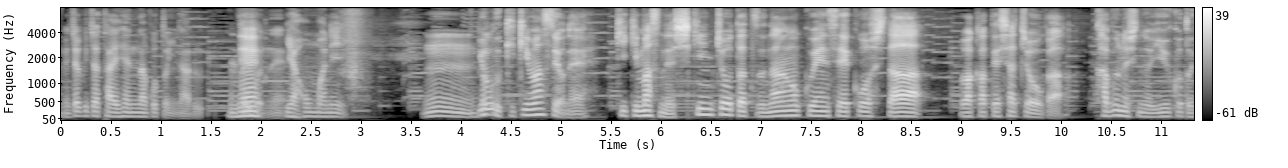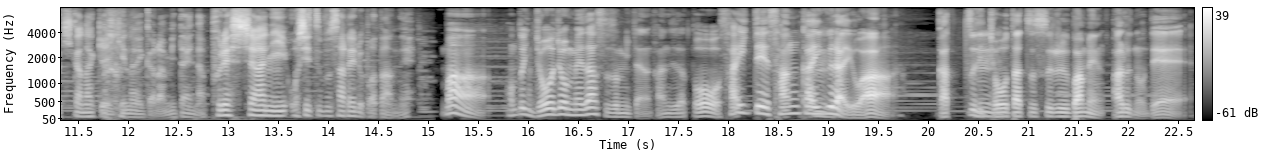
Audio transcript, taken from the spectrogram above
めちゃくちゃ大変なことになる。ね。ね。いや、ほんまに。うん。よく聞きますよね。聞きますね。資金調達何億円成功した若手社長が株主の言うこと聞かなきゃいけないからみたいなプレッシャーに押しつぶされるパターンね。まあ本当に上場目指すぞみたいな感じだと最低3回ぐらいはがっつり調達する場面あるので、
